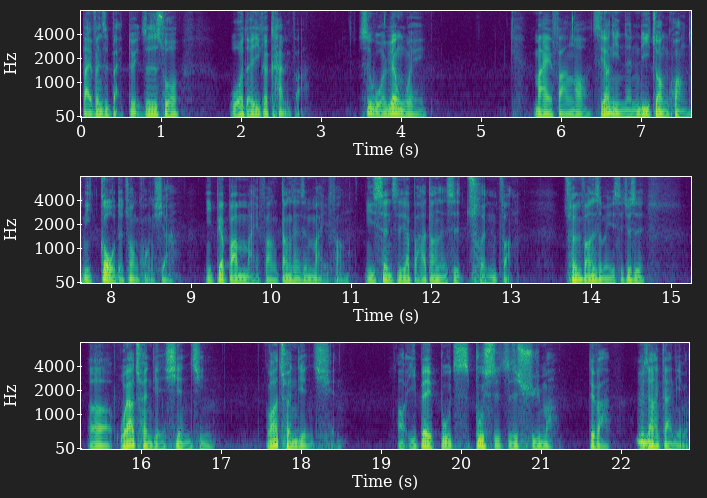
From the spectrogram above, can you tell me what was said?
百分之百对，这是说我的一个看法，是我认为买房哦，只要你能力状况你够的状况下，你不要把买房当成是买房，你甚至要把它当成是存房。存房是什么意思？就是呃，我要存点现金，我要存点钱，哦，以备不时不时之需嘛，对吧？有这样的概念嘛？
